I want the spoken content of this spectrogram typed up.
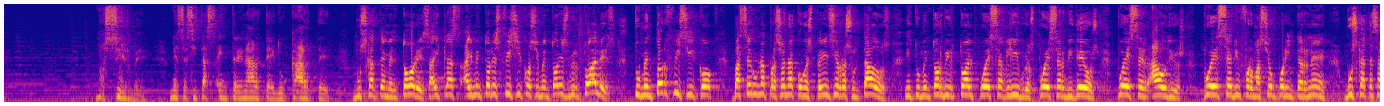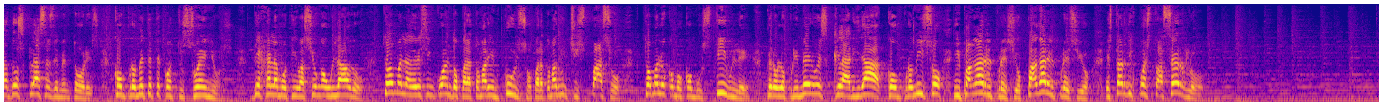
No sirve. Necesitas entrenarte, educarte. Búscate mentores. Hay, hay mentores físicos y mentores virtuales. Tu mentor físico va a ser una persona con experiencia y resultados. Y tu mentor virtual puede ser libros, puede ser videos, puede ser audios, puede ser información por internet. Búscate esas dos clases de mentores. Comprométete con tus sueños. Deja la motivación a un lado. Tómala de vez en cuando para tomar impulso, para tomar un chispazo. Tómalo como combustible. Pero lo primero es claridad, compromiso y pagar el precio. Pagar el precio. Estar dispuesto a hacerlo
